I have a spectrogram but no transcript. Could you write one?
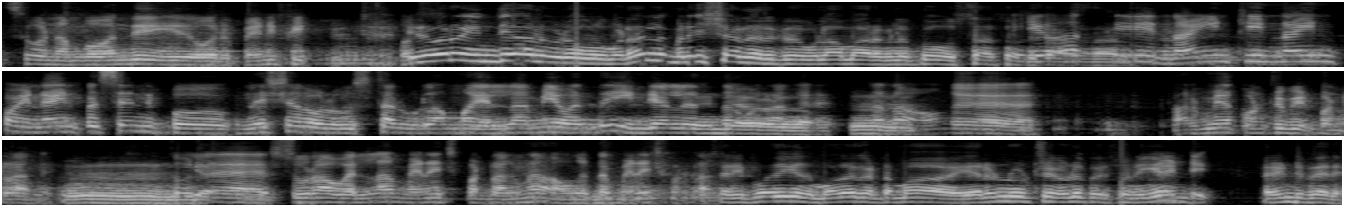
சோ நம்ம வந்து இது ஒரு பெனிஃபிட் இது வரும் இந்தியாவில் உள்ளவங்க மட்டும் இல்ல மலேசியால இருக்கிற உலமார்களுக்கும் உஸ்தாத் ninety nine point nine percent இப்போ மலேசியால உள்ள உஸ்தாத் உலாமா எல்லாமே வந்து இந்தியால இருந்து தான் இந்தியாவுல வராங்க. ம். ஆனா அவங்க அருமையா கான்ட்ரிபியூட் பண்றாங்க. சூறாவை எல்லாம் மேனேஜ் பண்றாங்கன்னா அவங்க தான் மேனேஜ் பண்றாங்க. சரி இப்போதைக்கு இந்த முதல் கட்டமா இருநூற்று எவ்வளவு பேர் சொன்னீங்க? ரெண்டு. ரெண்டு பேரு.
